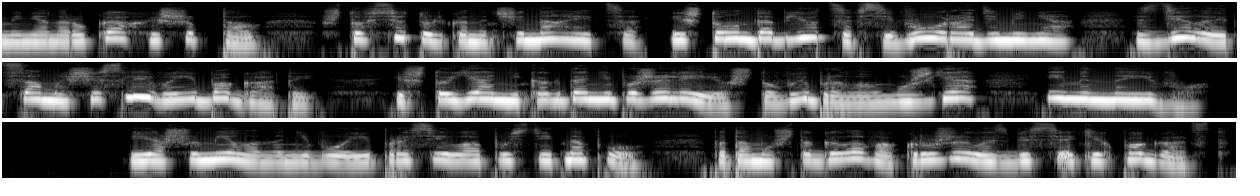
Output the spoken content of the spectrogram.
меня на руках и шептал, что все только начинается, и что он добьется всего ради меня, сделает самой счастливой и богатой, и что я никогда не пожалею, что выбрала в мужья именно его. Я шумела на него и просила опустить на пол, потому что голова кружилась без всяких богатств,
